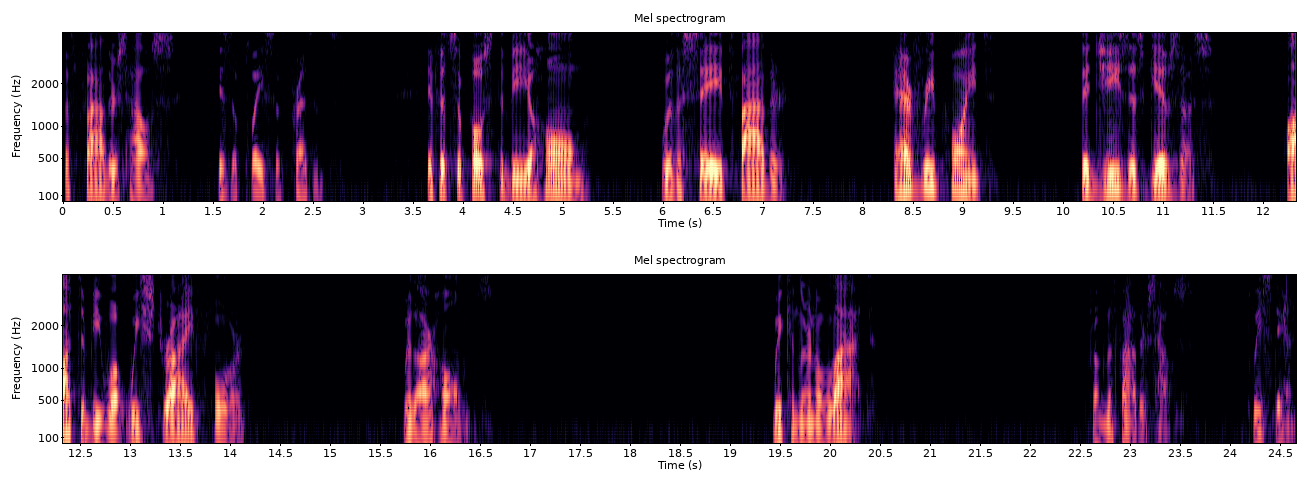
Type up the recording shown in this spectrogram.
the Father's house is a place of presence. If it's supposed to be a home with a saved Father, every point that Jesus gives us ought to be what we strive for with our homes we can learn a lot from the Father's house. Please stand.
